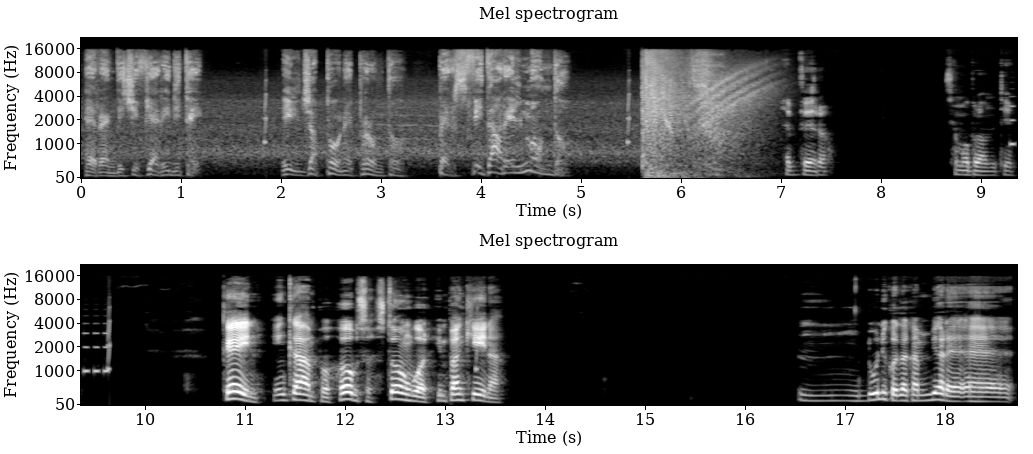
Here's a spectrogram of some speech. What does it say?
e rendici fieri di te. Il Giappone è pronto per sfidare il mondo. È vero. Siamo pronti. Kane, in campo. Hobbs, Stonewall, in panchina. Mm, L'unico da cambiare è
